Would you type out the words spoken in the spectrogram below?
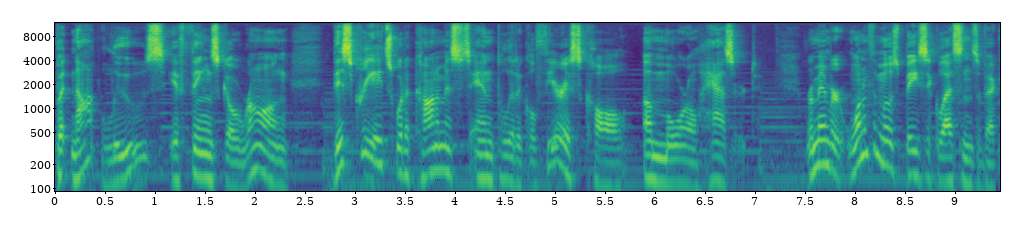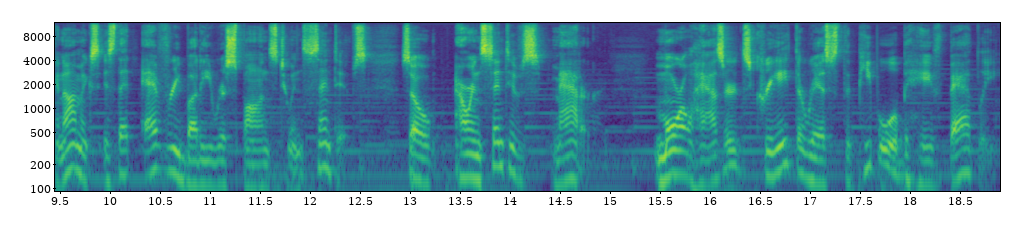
but not lose if things go wrong, this creates what economists and political theorists call a moral hazard. Remember, one of the most basic lessons of economics is that everybody responds to incentives, so our incentives matter. Moral hazards create the risk that people will behave badly,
